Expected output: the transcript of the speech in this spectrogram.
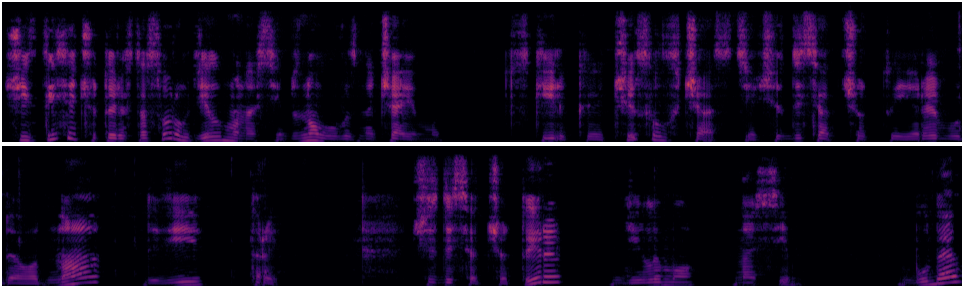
6440 ділимо на 7. Знову визначаємо, скільки чисел в частці. 64 буде 1, 2, 3. 64 ділимо на 7. Буде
